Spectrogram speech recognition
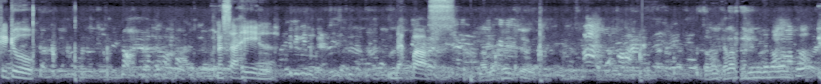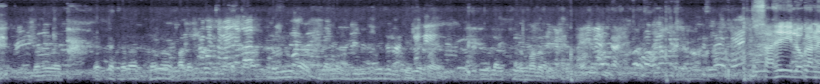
টিটু সাহিল ব্যাক পাস ভালো খেলছে তখন খেলা বুঝিনি কেন বলতো? মানে একটা খেলা খেলা ভালো ভালো খেলছে সাহিল ওখানে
